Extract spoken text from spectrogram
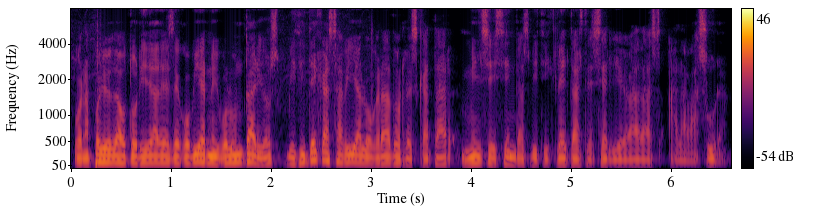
Con apoyo de autoridades de gobierno y voluntarios, Bicitecas había logrado rescatar 1.600 bicicletas de ser llevadas a la basura.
